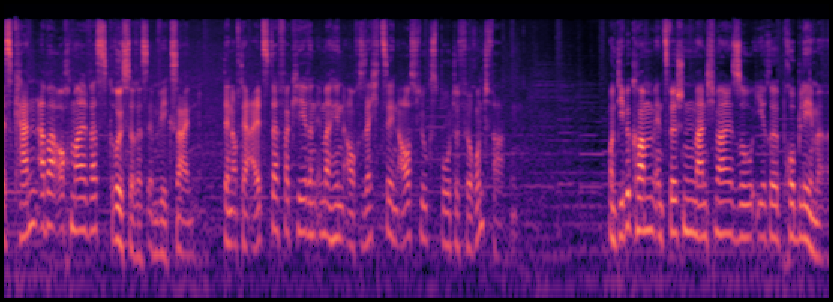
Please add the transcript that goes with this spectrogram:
Es kann aber auch mal was Größeres im Weg sein. Denn auf der Alster verkehren immerhin auch 16 Ausflugsboote für Rundfahrten. Und die bekommen inzwischen manchmal so ihre Probleme.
